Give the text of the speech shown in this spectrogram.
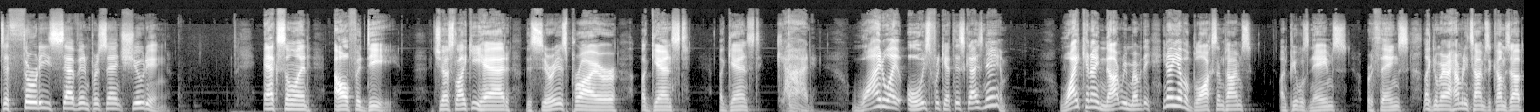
to 37% shooting. Excellent Alpha D, just like he had the series prior against against God. Why do I always forget this guy's name? Why can I not remember the You know you have a block sometimes on people's names or things. Like no matter how many times it comes up,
